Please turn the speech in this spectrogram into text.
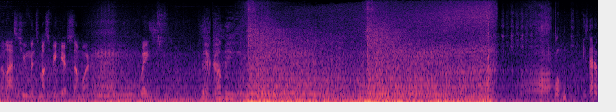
The last humans must be here somewhere. Wait. They're coming. Is that a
